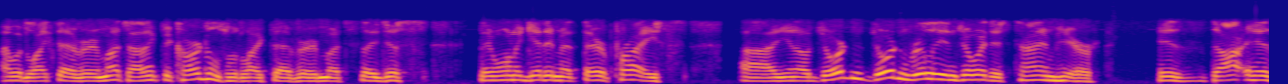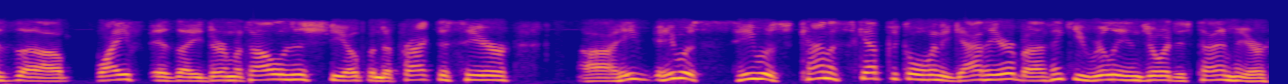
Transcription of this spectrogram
I would like that very much. I think the Cardinals would like that very much. They just they want to get him at their price. Uh, you know, Jordan Jordan really enjoyed his time here. His his uh, wife is a dermatologist. She opened a practice here. Uh, he he was he was kind of skeptical when he got here, but I think he really enjoyed his time here.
